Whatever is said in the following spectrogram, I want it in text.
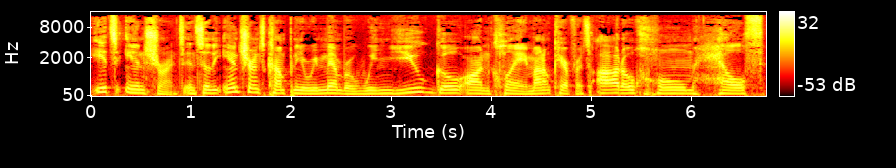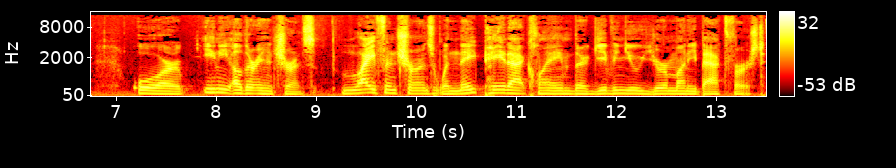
it's insurance. And so the insurance company, remember, when you go on claim, I don't care if it's auto, home, health, or any other insurance, life insurance, when they pay that claim, they're giving you your money back first,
